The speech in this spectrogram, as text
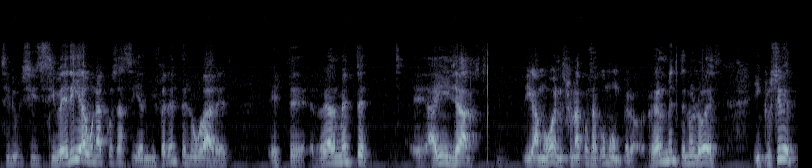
Si, vería una cosa así en diferentes lugares, este, realmente eh, ahí ya, digamos, bueno, es una cosa común, pero realmente no lo es. Inclusive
